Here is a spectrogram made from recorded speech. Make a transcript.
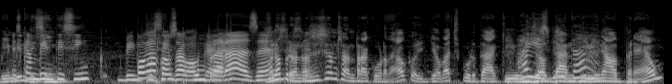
20, És que amb 25, 25 poca cosa poc, eh? compraràs, eh? Bueno, però no sé si us en recordeu, que jo vaig portar aquí un Ai, joc d'endivinar el preu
